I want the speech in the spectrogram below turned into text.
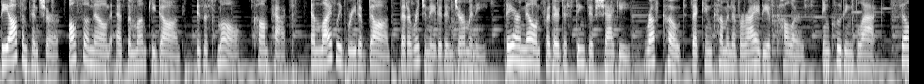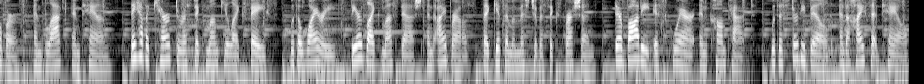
The Offenpinscher, also known as the monkey dog, is a small, compact, and lively breed of dog that originated in Germany. They are known for their distinctive shaggy, rough coat that can come in a variety of colors, including black, silver, and black and tan. They have a characteristic monkey-like face, with a wiry, beard-like mustache and eyebrows that give them a mischievous expression. Their body is square and compact, with a sturdy build and a high-set tail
